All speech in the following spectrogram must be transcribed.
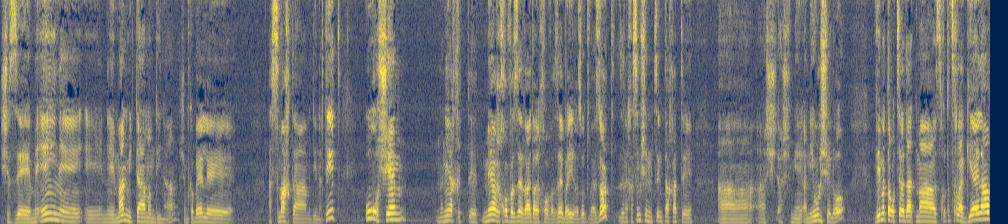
שזה מעין uh, uh, נאמן מטעם המדינה, שמקבל אסמכתה uh, מדינתית, הוא רושם נניח את, את, מהרחוב הזה ועד הרחוב הזה, בעיר הזאת והזאת, זה נכסים שנמצאים תחת uh, הש, הש, הניהול שלו, ואם אתה רוצה לדעת מה הזכות, אתה צריך להגיע אליו,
